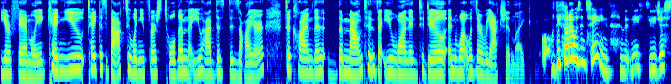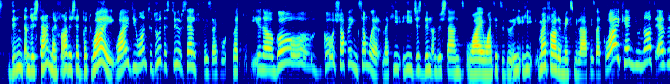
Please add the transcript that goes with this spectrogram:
your family. Can you take us back to when you first told them that you had this desire to climb the the mountains that you wanted to do and what was their reaction like they thought I was insane. They, they just didn't understand. My father said, "But why? Why do you want to do this to yourself?" He's like, "But you know, go go shopping somewhere." Like he, he just didn't understand why I wanted to do. He, he my father makes me laugh. He's like, "Why can you not ever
